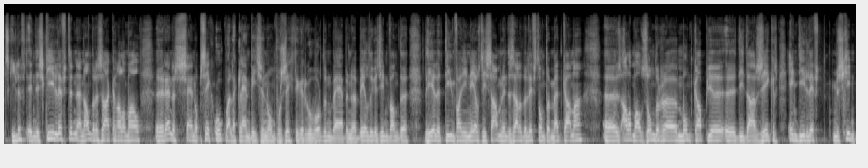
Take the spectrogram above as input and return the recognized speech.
Skilift. in de skiliften en andere zaken allemaal. Eh, renners zijn op zich ook wel een klein beetje onvoorzichtiger geworden. Wij hebben eh, beelden gezien van de, de hele team van Ineos die samen in dezelfde lift stonden met Ghana. Dus allemaal zonder mondkapje, die daar zeker in die lift misschien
